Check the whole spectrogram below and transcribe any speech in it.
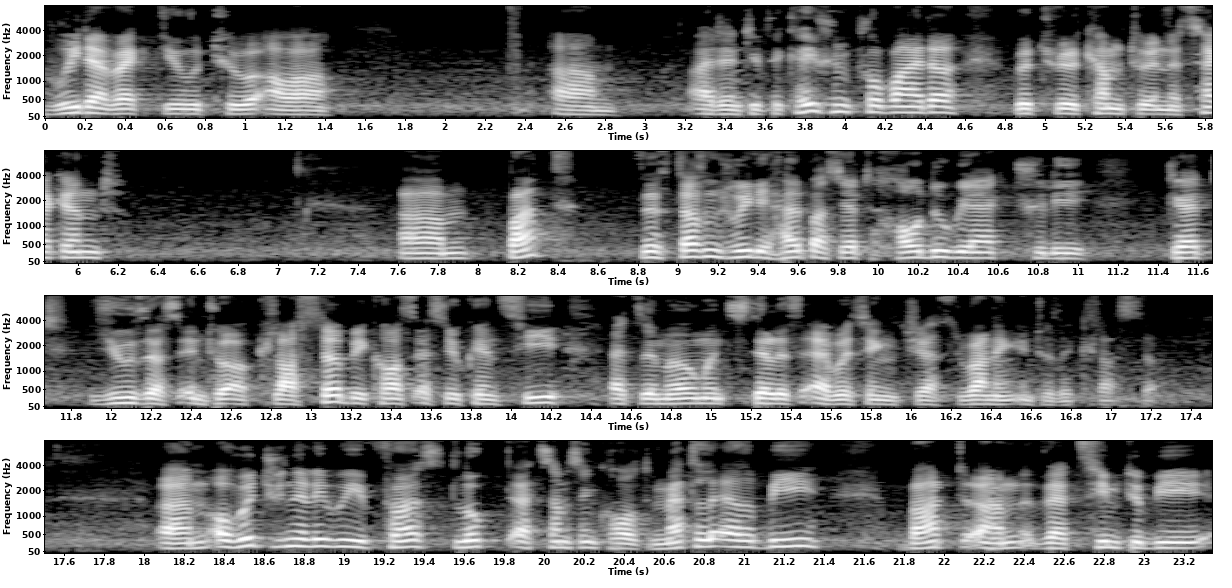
redirect you to our um, identification provider, which we'll come to in a second. Um, but this doesn't really help us yet. How do we actually get users into a cluster? Because as you can see, at the moment, still is everything just running into the cluster. Um, originally, we first looked at something called MetalLB, but um, that seemed to be,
